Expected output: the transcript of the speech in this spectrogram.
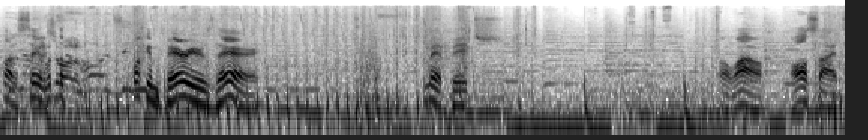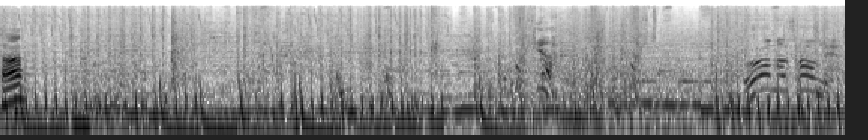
about to say, what the all fucking barrier's there? Come here, bitch. Oh wow, all sides, huh? We're almost home now.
